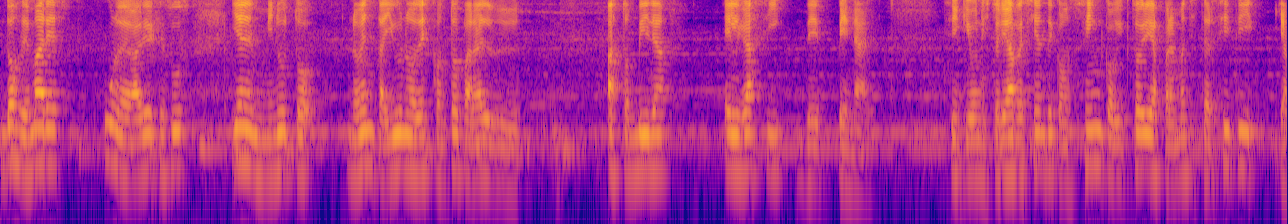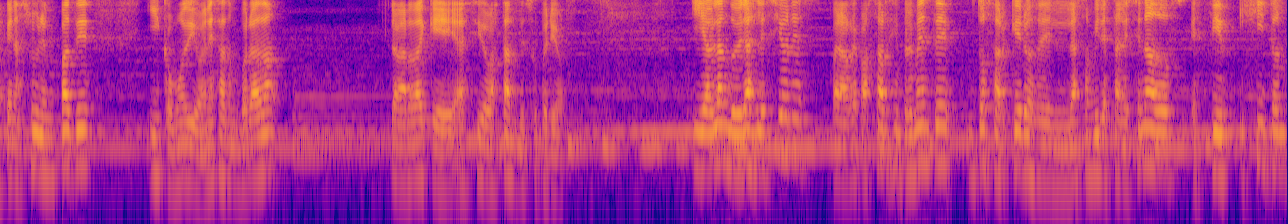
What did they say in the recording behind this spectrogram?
2 de Mares, 1 de Gabriel Jesús y en el minuto 91 descontó para el Aston Villa el Gassi de penal. Así que una historia reciente con 5 victorias para el Manchester City y apenas un empate. Y como digo, en esta temporada la verdad que ha sido bastante superior. Y hablando de las lesiones, para repasar simplemente, dos arqueros del Aston Villa están lesionados, Steer y Heaton.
